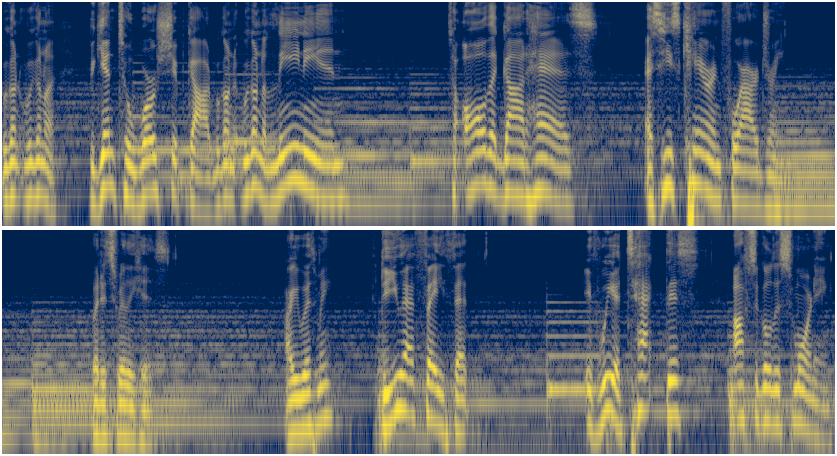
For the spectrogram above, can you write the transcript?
we're to, we're to begin to worship God. We're to we're to lean in to all that God has as he's caring for our dream. But it's really his. Are you with me? Do you have faith that if we attack this obstacle this morning,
